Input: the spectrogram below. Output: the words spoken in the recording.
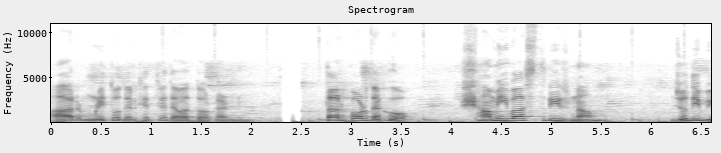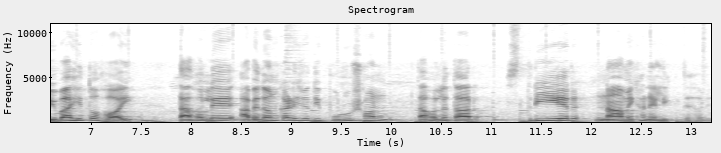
আর মৃতদের ক্ষেত্রে দেওয়ার দরকার নেই। তারপর দেখো, স্বামী বা স্ত্রীর নাম। যদি বিবাহিত হয়, তাহলে আবেদনকারী যদি পুরুষ হন, তাহলে তার স্ত্রীর নাম এখানে লিখতে হবে।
